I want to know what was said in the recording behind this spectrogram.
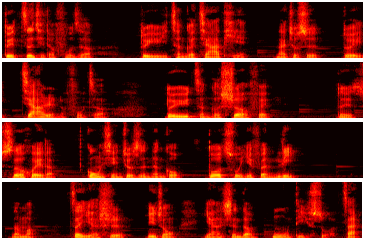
对自己的负责，对于整个家庭，那就是对家人的负责，对于整个社会，对社会的贡献就是能够多出一份力，那么这也是。一种养生的目的所在。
